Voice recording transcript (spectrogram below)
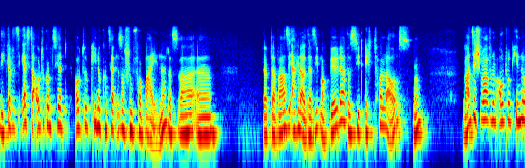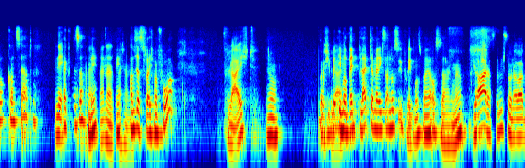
ich glaube, das erste Autokonzert, Autokinokonzert ist auch schon vorbei, ne? Das war, äh, ich glaube, da war sie, ach genau, da sieht man auch Bilder, das sieht echt toll aus. Ne? Waren Sie schon mal auf einem Autokinokonzert? Nee. Herr Kaiser? Nee. Nein, nein, nein. Haben Sie das vielleicht mal vor? Vielleicht. Ja. Im Moment bleibt ja mir nichts anderes übrig, muss man ja auch sagen. Ne? Ja, das stimmt schon. Aber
